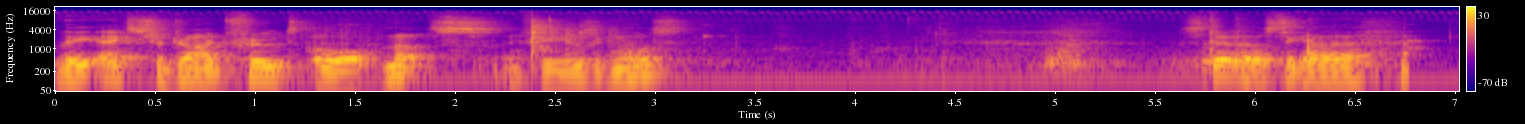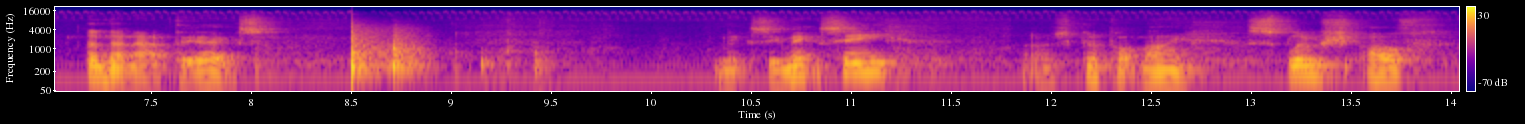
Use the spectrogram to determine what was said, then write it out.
the extra dried fruit or nuts if you're using those. Stir those together and then add the eggs. Mixy mixy. I'm just going to put my sploosh of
